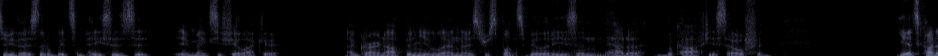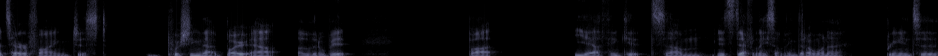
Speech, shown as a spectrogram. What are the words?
do those little bits and pieces, it it makes you feel like a are grown up and you learn those responsibilities and how to look after yourself and yeah it's kind of terrifying just pushing that boat out a little bit. But yeah i think it's um it's definitely something that i want to bring into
